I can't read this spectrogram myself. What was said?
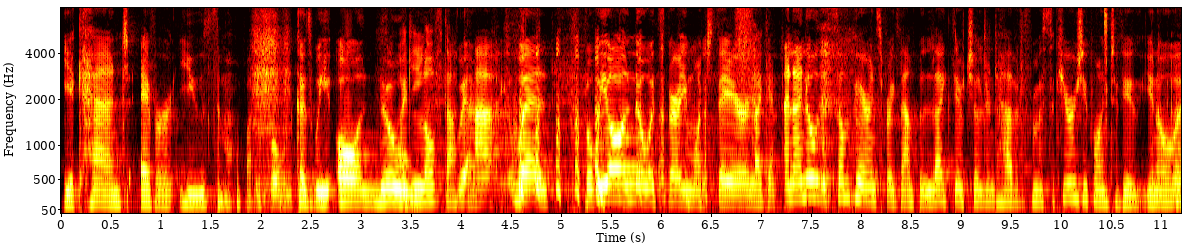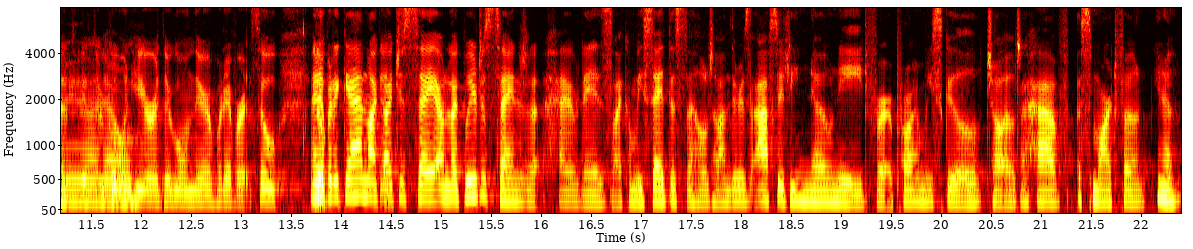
you can't ever use the mobile phone because we all know. I'd love that we- uh, well, but we all know it's very much there. Like, and, and I know that some parents, for example, like their children to have it from a security point of view. You know, if, if they're know. going here, they're going there, whatever. So, look, but again, like I just say, I'm like we're just saying it how it is. Like, and we say this the whole time. There is absolutely no need for a primary school child to have a smartphone. You know,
